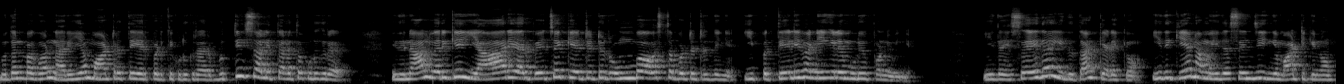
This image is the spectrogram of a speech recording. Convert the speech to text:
புதன் பகவான் நிறைய மாற்றத்தை ஏற்படுத்தி கொடுக்குறாரு. புத்திசாலித்தனத்தை கொடுக்குறாரு. இது நாள் வரைக்கும் யார் யார் பேச்சை கேட்டுட்டு ரொம்ப அவஸ்தப்பட்டுட்டு இருந்தீங்க. இப்போ தெளிவாக நீங்களே முடிவு பண்ணுவீங்க. இதை செய்தால் இது தான் கிடைக்கும். இதுக்கே நம்ம இதை செஞ்சு இங்கே மாட்டிக்கணும்?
